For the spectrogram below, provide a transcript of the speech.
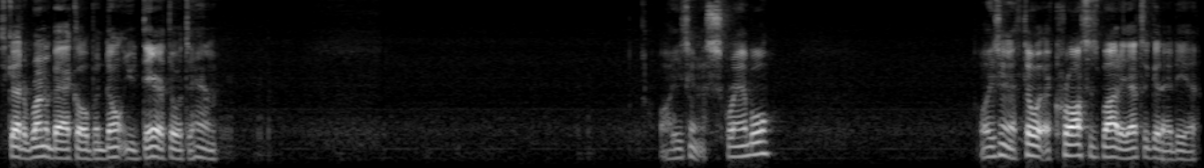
He's got a running back open. Don't you dare throw it to him. Oh, he's going to scramble. Oh, he's going to throw it across his body. That's a good idea.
